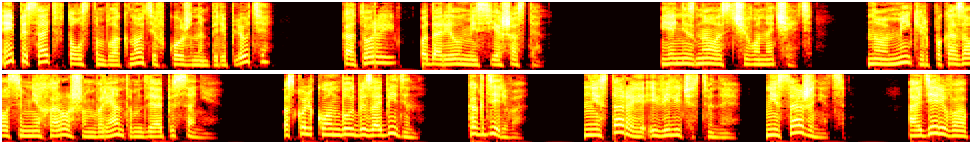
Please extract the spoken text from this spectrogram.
и писать в толстом блокноте в кожаном переплете, который подарил месье Шастен. Я не знала, с чего начать, но Микер показался мне хорошим вариантом для описания, поскольку он был безобиден, как дерево, не старое и величественное, не саженец, а дерево,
